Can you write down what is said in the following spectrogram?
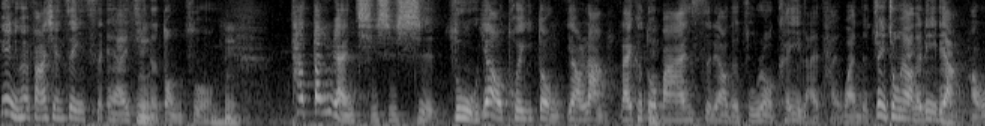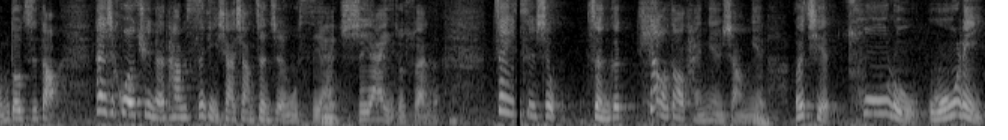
因为你会发现这一次 AIT 的动作，它当然其实是主要推动要让莱克多巴胺饲料的猪肉可以来台湾的。最重要的力量。好，我们都知道，但是过去呢，他们私底下向政治人物施压施压也就算了，这一次是。整个跳到台面上面，而且粗鲁无礼，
